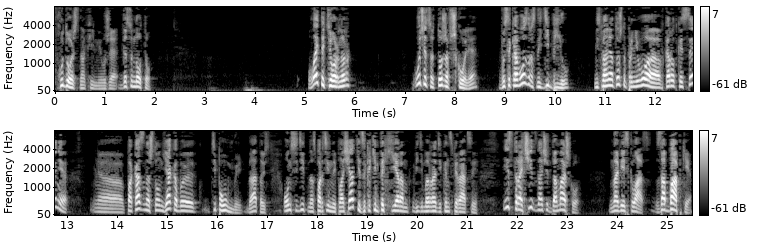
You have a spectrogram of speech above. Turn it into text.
в художественном фильме уже, Десуноту. Лайта Тернер учится тоже в школе, высоковозрастный дебил, несмотря на то, что про него в короткой сцене э, показано, что он якобы типа умный, да, то есть он сидит на спортивной площадке за каким-то хером, видимо, ради конспирации, и строчит, значит, домашку на весь класс за бабки.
